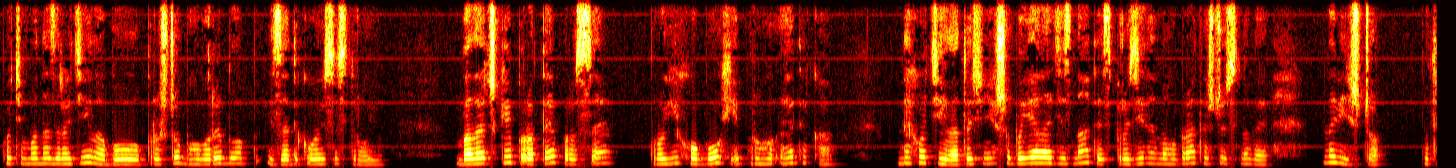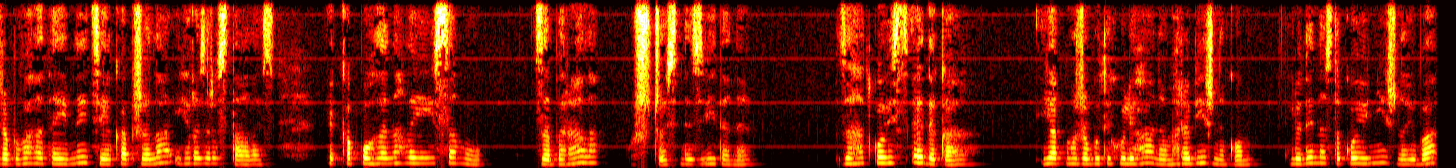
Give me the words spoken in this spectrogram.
Потім вона зраділа, бо про що б говорила б із Едиковою сестрою. Балачки про те, про се, про їх обох і про Едика. Не хотіла, точніше бояла дізнатись про зіненого брата щось нове. Навіщо? Потребувала таємниці, яка б жила і розросталась, яка поглинала її саму, забирала у щось незвідане. Загадковість Едика, як може бути хуліганом, грабіжником, людина з такою ніжною, ба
